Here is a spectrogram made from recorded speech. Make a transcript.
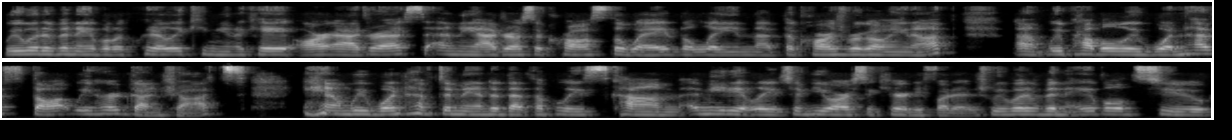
We would have been able to clearly communicate our address and the address across the way the lane that the cars were going up. Um, we probably wouldn't have thought we heard gunshots and we wouldn't have demanded that the police come immediately to view our security footage we would have been able to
